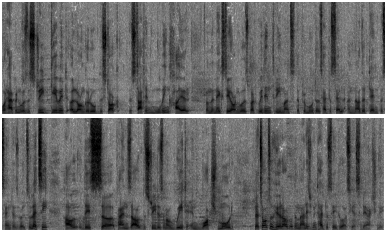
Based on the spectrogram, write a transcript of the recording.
what happened was the street gave it a longer rope. The stock started moving higher from the next day onwards, but within three months, the promoters had to sell another 10% as well. So let's see how this uh, pans out. The street is on a wait and watch mode. Let's also hear out what the management had to say to us yesterday, actually.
